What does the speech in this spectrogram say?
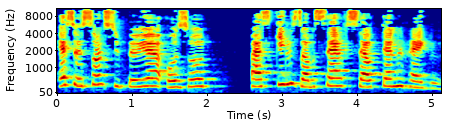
et se sentent supérieurs aux autres parce qu'ils observent certaines règles.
